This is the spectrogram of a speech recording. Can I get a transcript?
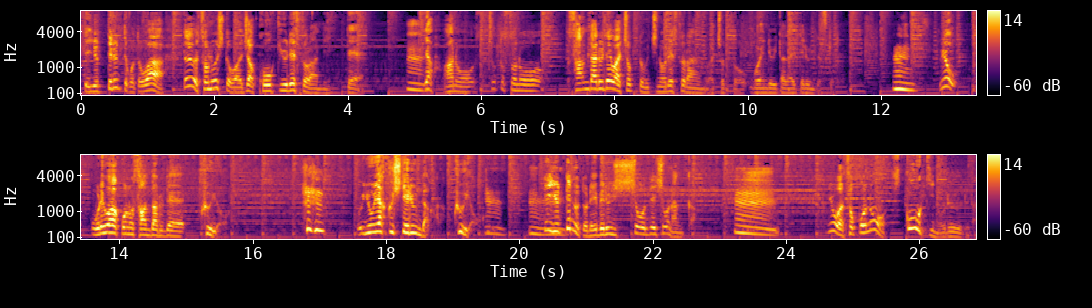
って言ってるってことは例えばその人はじゃあ高級レストランに行って、うん。いやあのちょっとそのサンダルではちょっとうちのレストランはちょっとご遠慮いただいてるんですけうん。どいや俺はこのサンダルで食うよ 予約してるんだから食うようん。うん。って言ってるのとレベル一緒でしょなんかうん。要はそこの飛行機のルールだっ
